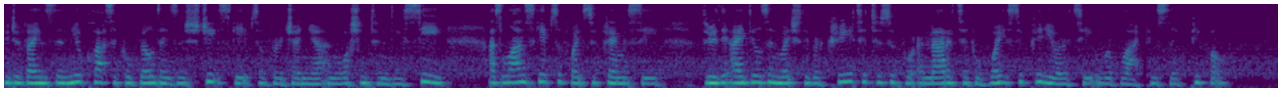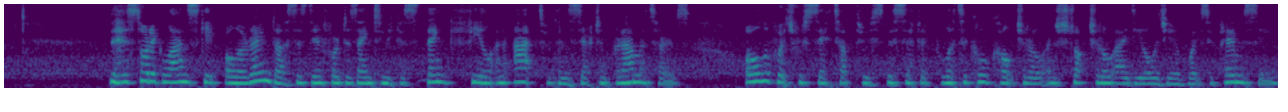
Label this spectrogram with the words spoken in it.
who defines the neoclassical buildings and streetscapes of Virginia and Washington, D.C. as landscapes of white supremacy through the ideals in which they were created to support a narrative of white superiority over black enslaved people. The historic landscape all around us is therefore designed to make us think, feel, and act within certain parameters, all of which were set up through specific political, cultural, and structural ideology of white supremacy,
